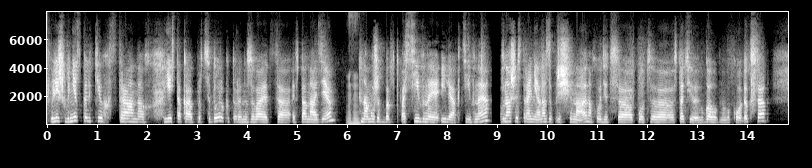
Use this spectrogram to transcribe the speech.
Лишь в нескольких странах есть такая процедура, которая называется эвтаназия. Угу. Она может быть пассивная или активная. В нашей стране она запрещена, находится под э, статьей Уголовного кодекса.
